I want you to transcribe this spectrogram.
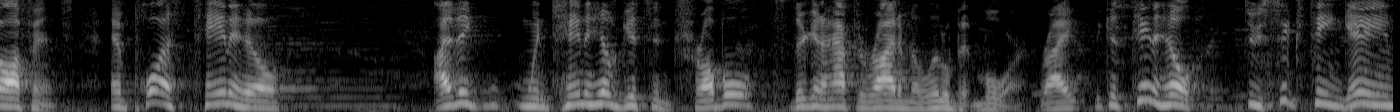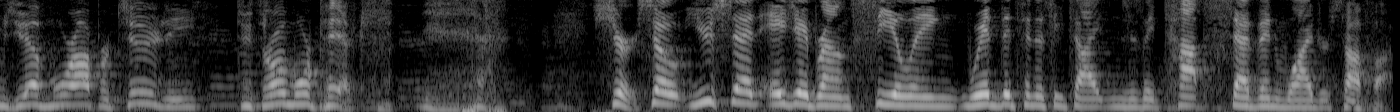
offense. And plus, Tannehill, I think when Tannehill gets in trouble, they're going to have to ride him a little bit more, right? Because Tannehill, through 16 games, you have more opportunity to throw more picks. Sure. So you said AJ Brown's ceiling with the Tennessee Titans is a top seven wide receiver. Top five.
